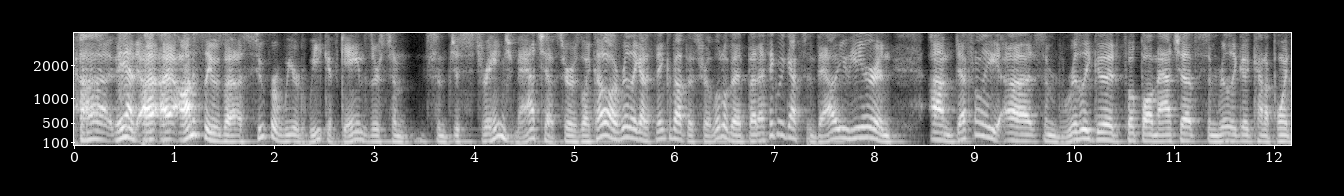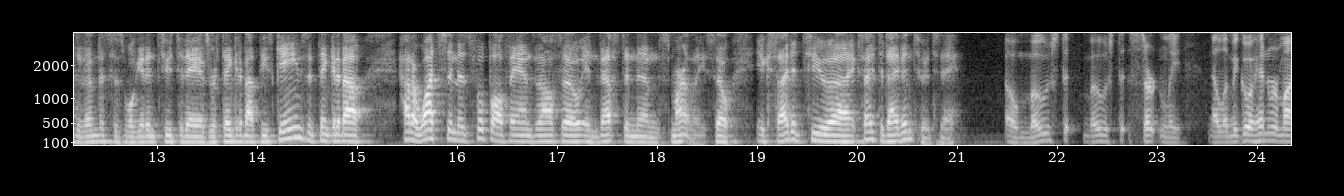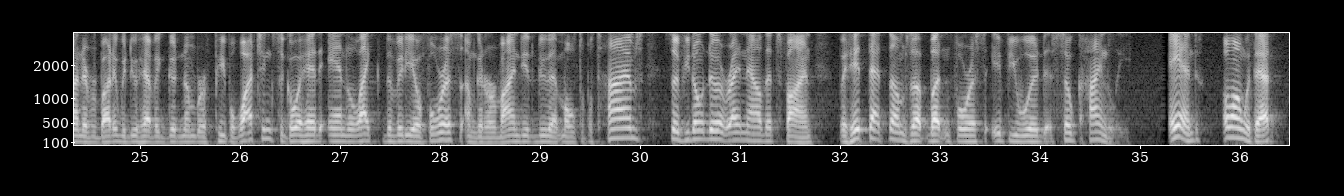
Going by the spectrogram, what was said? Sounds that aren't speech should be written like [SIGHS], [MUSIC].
Uh, man, I, I honestly it was a super weird week of games. There's some some just strange matchups where I was like, oh, I really got to think about this for a little bit. But I think we got some value here, and um, definitely uh, some really good football matchups, some really good kind of points of emphasis we'll get into today as we're thinking about these games and thinking about how to watch them as football fans and also invest in them smartly. So excited to uh, excited to dive into it today. Oh, most, most certainly. Now, let me go ahead and remind everybody we do have a good number of people watching, so go ahead and like the video for us. I'm going to remind you to do that multiple times. So if you don't do it right now, that's fine. But hit that thumbs up button for us if you would so kindly. And along with that,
